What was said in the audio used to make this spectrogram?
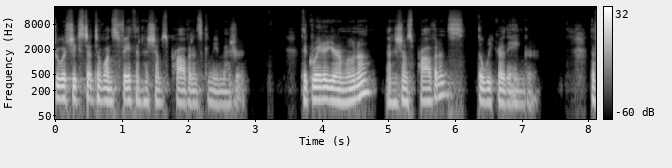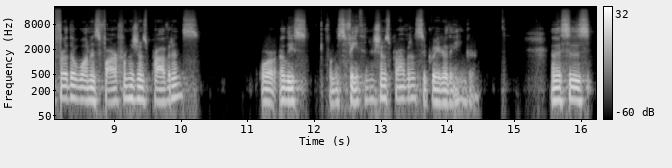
through which the extent of one's faith in Hashem's providence can be measured. The greater your emuna and Hashem's providence, the weaker the anger. The further one is far from Hashem's providence, or at least from his faith in Hashem's providence, the greater the anger. And this is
